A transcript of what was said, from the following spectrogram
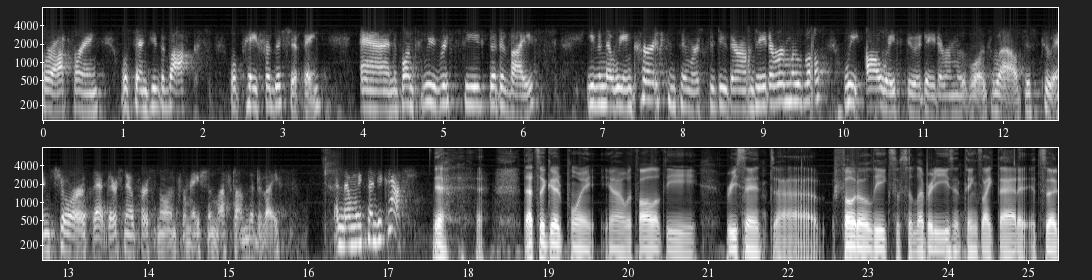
we're offering, we'll send you the box. We'll pay for the shipping. And once we receive the device, even though we encourage consumers to do their own data removal, we always do a data removal as well, just to ensure that there's no personal information left on the device. And then we send you cash. Yeah, that's a good point. You know, with all of the recent uh, photo leaks of celebrities and things like that, it, it's a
